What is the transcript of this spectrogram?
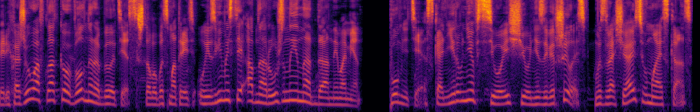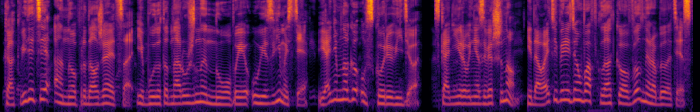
Перехожу во вкладку Vulnerabilities, чтобы посмотреть уязвимости, обнаруженные на данный момент. Помните, сканирование все еще не завершилось. Возвращаюсь в MyScans. Как видите, оно продолжается, и будут обнаружены новые уязвимости. Я немного ускорю видео. Сканирование завершено, и давайте перейдем во вкладку Vulnerabilities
